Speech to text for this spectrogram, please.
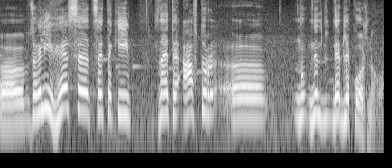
Е, Взагалі, Гесе це такий, знаєте, автор е, ну, не, не для кожного.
